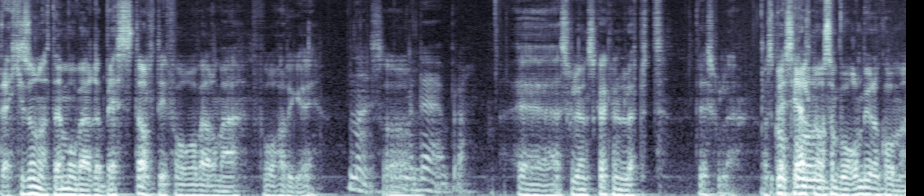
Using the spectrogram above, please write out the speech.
det er ikke sånn at jeg må være best alltid for å være med for å ha det gøy. Nei, Så- men det er bra. Eh, jeg skulle ønske jeg kunne løpt. Det skulle jeg. Og spesielt nå som våren begynner å komme.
